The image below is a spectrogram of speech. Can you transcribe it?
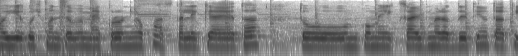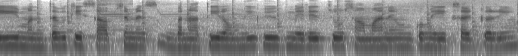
और ये कुछ मंतव्य मैक्रोनी और पास्ता लेके आया था तो उनको मैं एक साइड में रख देती हूँ ताकि मंतव्य के हिसाब से मैं बनाती रहूँगी क्योंकि मेरे जो सामान है उनको मैं एक साइड कर रही हूँ।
